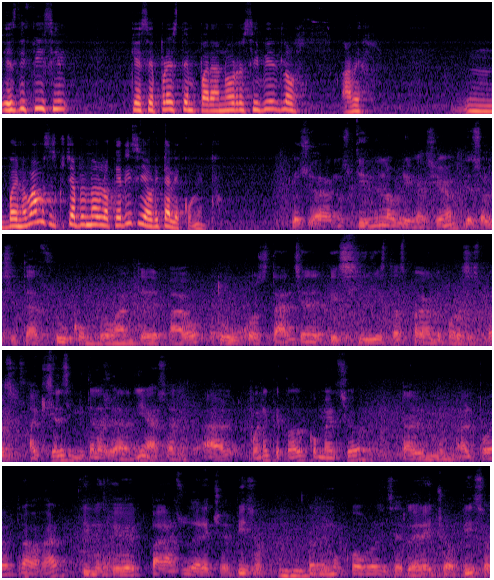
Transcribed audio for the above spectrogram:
es difícil que se presten para no recibirlos. A ver, mm, bueno, vamos a escuchar primero lo que dice y ahorita le comento los ciudadanos tienen la obligación de solicitar su comprobante de pago, tu constancia de que sí estás pagando por ese espacio. Aquí se les invita a la ciudadanía, o sea, pone que todo el comercio, al, poder trabajar, tiene que pagar su derecho de piso. El mismo cobro dice derecho a piso.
